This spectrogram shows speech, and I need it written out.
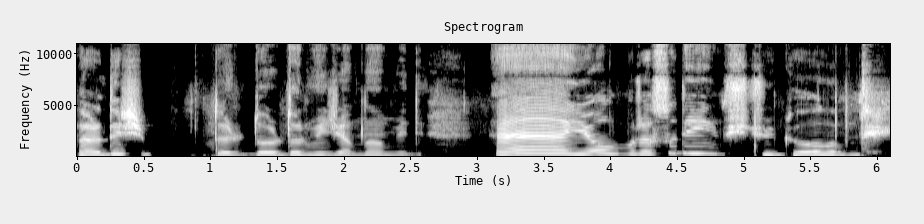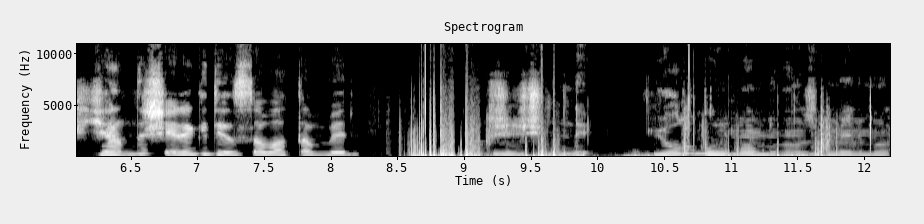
Kardeşim dur durdurmayacağım lan beni. He yol burası değilmiş çünkü oğlum. Yanlış yere gidiyoruz sabahtan beri. Bak şimdi yolu bulmam lazım benim. Dur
